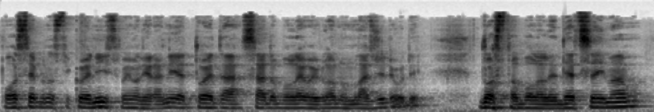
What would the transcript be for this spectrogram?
posebnosti koje nismo imali ranije, to je da sad obolevaju uglavnom mlađi ljudi, dosta obolele dece imamo,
